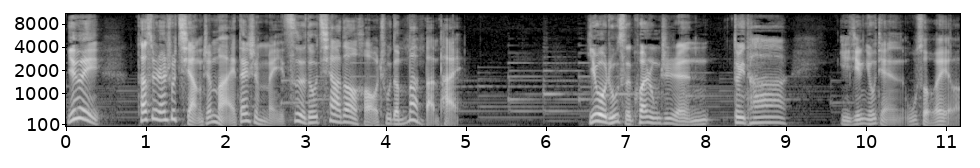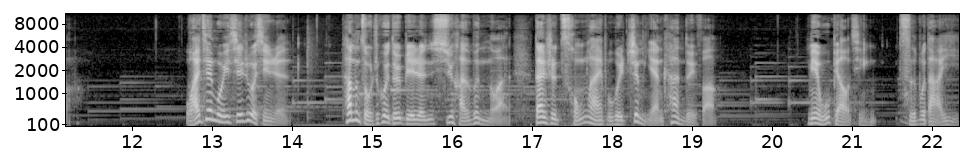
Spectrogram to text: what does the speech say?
因为他虽然说抢着买，但是每次都恰到好处的慢半拍。以我如此宽容之人，对他。已经有点无所谓了。我还见过一些热心人，他们总是会对别人嘘寒问暖，但是从来不会正眼看对方，面无表情，词不达意，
